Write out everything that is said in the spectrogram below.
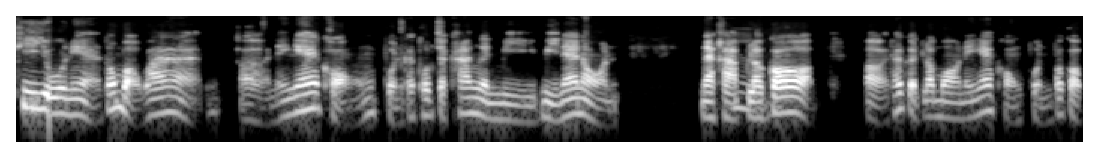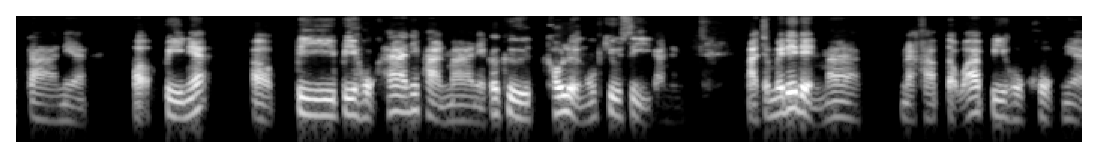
TU เนี่ยต้องบอกว่าในแง่ของผลกระทบจากค่าเงินมีมีแน่นอน นะครับ แล้วก็ถ้าเกิดเรามองในแง่ของผลประกอบการเนี่ยปีเนี้ยปีปีหกห้าที่ผ่านมาเนี่ยก็คือเขาเหลืองบ Q4 กันหนึ่งอาจจะไม่ได้เด่นมากนะครับ แต่ว่าปีหกหกเนี่ย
